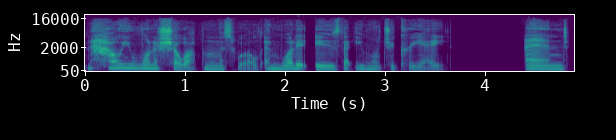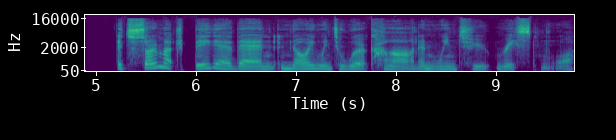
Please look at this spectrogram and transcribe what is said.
and how you want to show up in this world and what it is that you want to create. And it's so much bigger than knowing when to work hard and when to rest more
